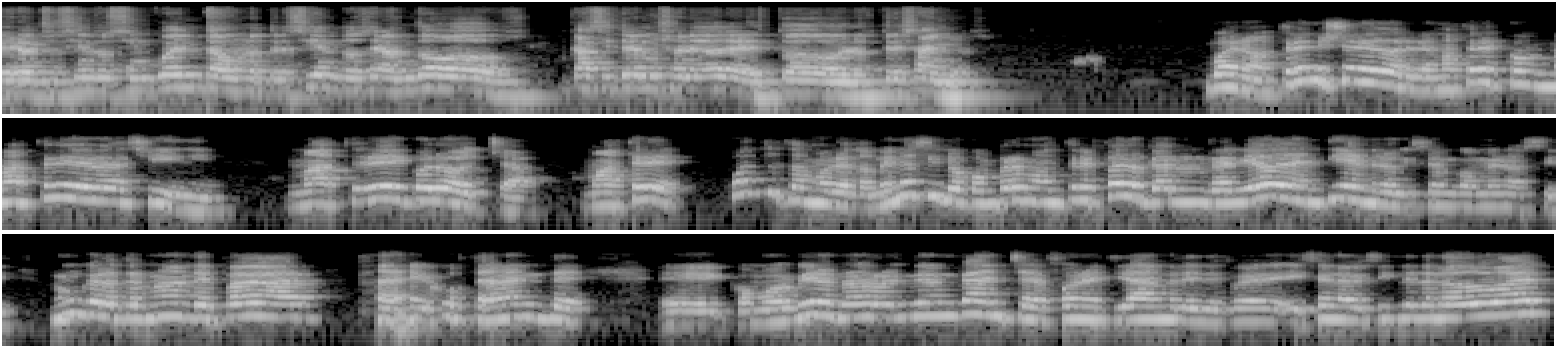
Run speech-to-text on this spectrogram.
era 850, uno 300, eran dos, casi 3 millones de dólares todos los tres años. Bueno, 3 millones de dólares, más 3, más 3 de Bergini, más 3 de Colocha, más 3. ¿Cuánto estamos hablando? Menossi lo compramos en tres palos, que en realidad ahora entiendo lo que hicieron con Menossi. Nunca lo terminaron de pagar para que justamente eh, como vieron que no rendió en cancha, fueron estirándole y después hicieron la bicicleta a lo Doval.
